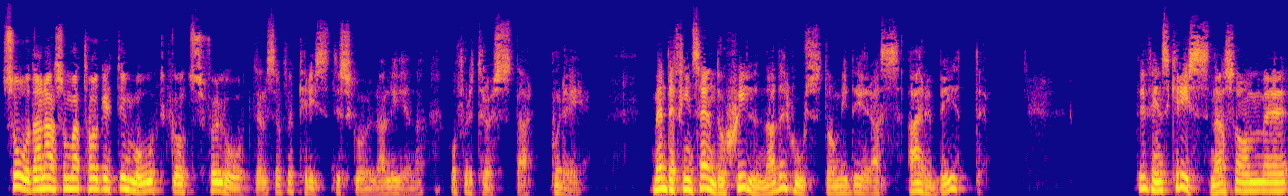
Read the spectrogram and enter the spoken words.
Sådana som har tagit emot Guds förlåtelse för Kristi skull alena och förtröstar på det. Men det finns ändå skillnader hos dem i deras arbete. Det finns kristna som eh,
